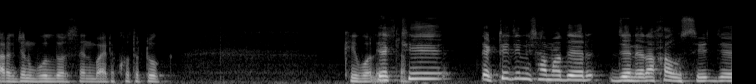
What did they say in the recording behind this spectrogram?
আরেকজন ভুল ধরছেন বা এটা কতটুক? কি বলে একটি একটি জিনিস আমাদের জেনে রাখা উচিত যে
